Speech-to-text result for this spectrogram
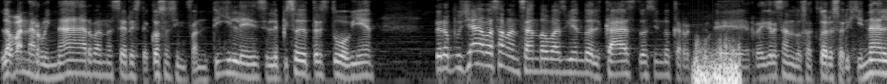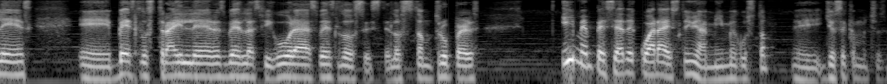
lo van a arruinar, van a hacer este, cosas infantiles, el episodio 3 estuvo bien. Pero pues ya vas avanzando, vas viendo el cast, haciendo que eh, regresan los actores originales, eh, ves los trailers, ves las figuras, ves los, este, los Stormtroopers. Y me empecé a adecuar a esto y a mí me gustó. Eh, yo sé que muchos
